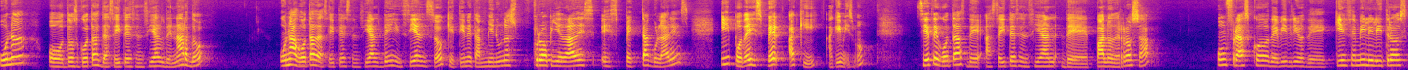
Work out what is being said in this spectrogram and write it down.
una o dos gotas de aceite esencial de nardo, una gota de aceite esencial de incienso que tiene también unas propiedades espectaculares y podéis ver aquí, aquí mismo, siete gotas de aceite esencial de palo de rosa, un frasco de vidrio de 15 mililitros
